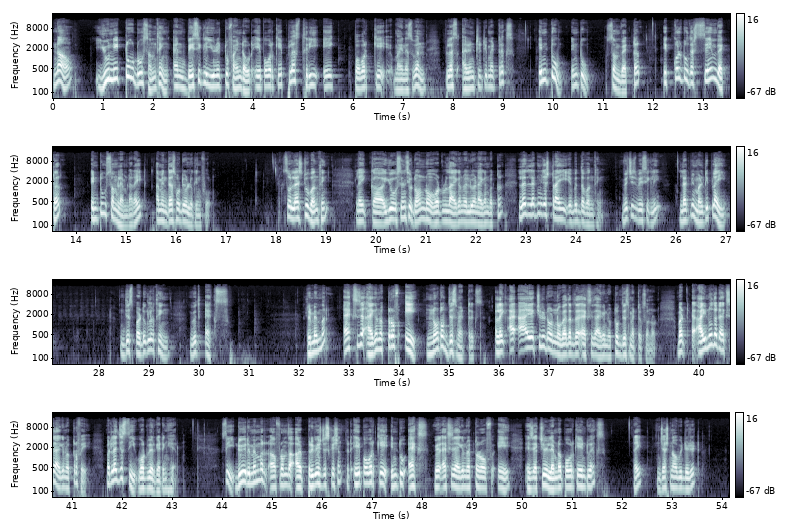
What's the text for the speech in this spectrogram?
Now you need to do something and basically you need to find out a power k plus 3a power k minus 1 plus identity matrix into into some vector equal to the same vector into some lambda, right? I mean, that's what you're looking for. So let's do one thing. Like uh, you, since you don't know what will the eigenvalue and eigenvector, let, let me just try with the one thing, which is basically, let me multiply this particular thing with x. Remember, x is an eigenvector of A, not of this matrix. Like I, I actually don't know whether the x is eigenvector of this matrix or not. But I know that x is eigenvector of A. But let's just see what we are getting here. See, do you remember uh, from the uh, previous discussion that a power k into x, where x is eigenvector of a, is actually lambda power k into x, right? Just now we did it.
